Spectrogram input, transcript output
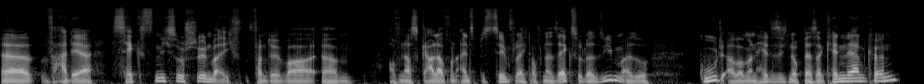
Äh, war der Sex nicht so schön? Weil ich fand, er war ähm, auf einer Skala von 1 bis 10 vielleicht auf einer 6 oder 7, also gut, aber man hätte sich noch besser kennenlernen können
